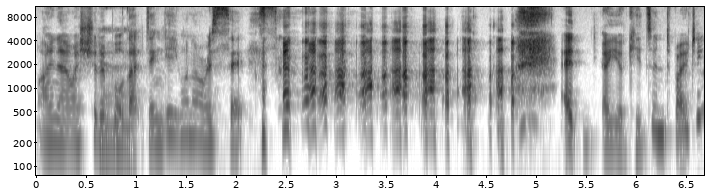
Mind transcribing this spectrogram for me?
I know. I should have yeah. bought that dinghy when I was six. Are your kids into boating?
